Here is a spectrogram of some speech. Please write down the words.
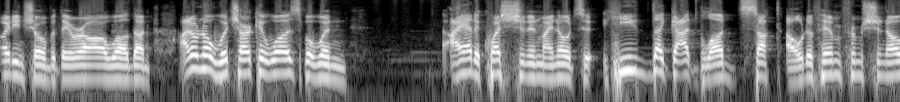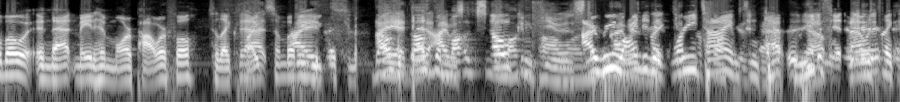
fighting show, but they were all well done. I don't know which arc it was, but when I had a question in my notes, he like got blood sucked out of him from Shinobu, and that made him more powerful to like fight somebody. I- You guys was- I, that was did- the was so confused. I was rewinded like, it three times and that? kept reading Yeah. it, and I was like,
